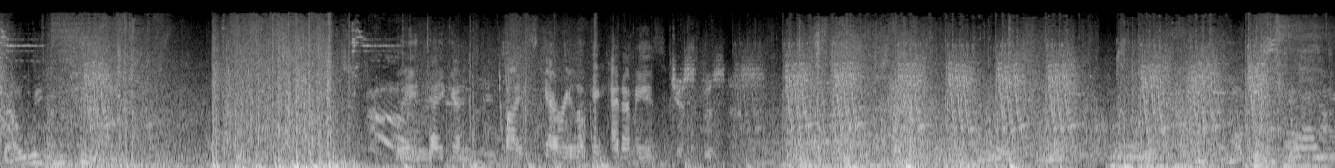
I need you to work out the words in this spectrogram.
Shall we continue? Lead taken by scary looking enemies. Just business. Not Brave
